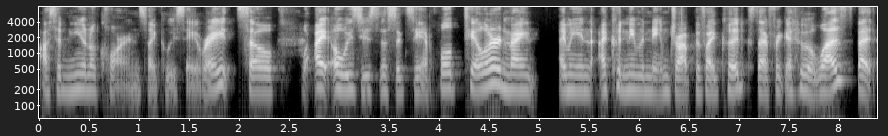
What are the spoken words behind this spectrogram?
awesome unicorns, like we say, right? So I always use this example, Taylor, and I I mean, I couldn't even name drop if I could because I forget who it was, but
